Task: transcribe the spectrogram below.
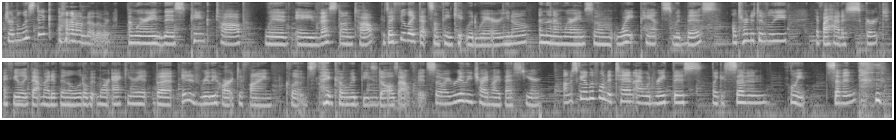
journalistic? I don't know the word. I'm wearing this pink top with a vest on top because I feel like that's something Kit would wear, you know? And then I'm wearing some white pants with this. Alternatively, if I had a skirt, I feel like that might have been a little bit more accurate, but it is really hard to find clothes that go with these dolls' outfits, so I really tried my best here. On a scale of 1 to 10, I would rate this like a 7.7.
